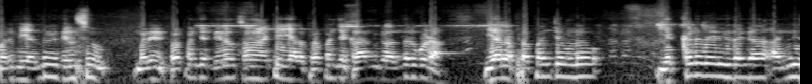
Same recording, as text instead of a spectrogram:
మరి మీ అందరికీ తెలుసు మరి ప్రపంచ దినోత్సవం అంటే ఇవాళ ప్రపంచ కార్మికులందరూ కూడా ఇవాళ ప్రపంచంలో ఎక్కడ లేని విధంగా అన్ని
